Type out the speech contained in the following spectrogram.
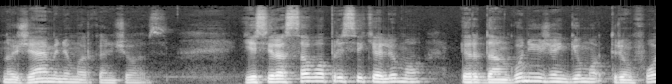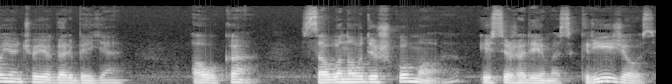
nuo žeminimo ir kančios. Jis yra savo prisikelimo ir dangunį žengimo triumfuojančioje garbėje. Auka, savo naudiškumo išsižadėjimas, kryžiaus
